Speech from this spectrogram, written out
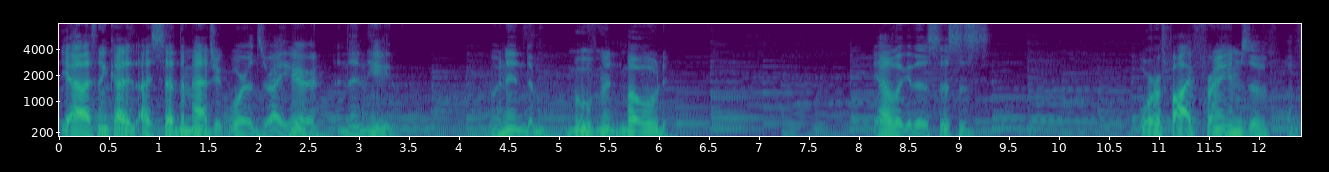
Yeah, I think I, I said the magic words right here, and then he went into movement mode. Yeah, look at this. This is four or five frames of, of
